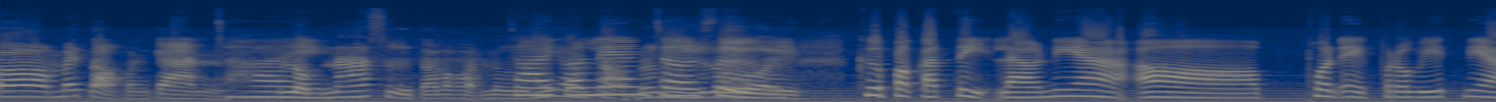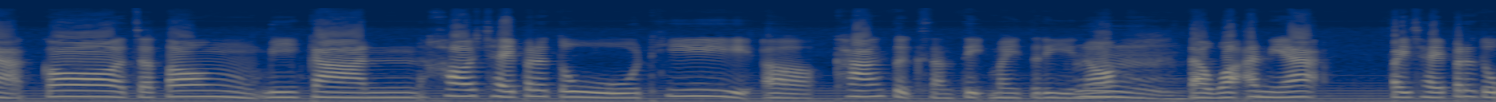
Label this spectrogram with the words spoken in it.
ก็ไม่ตอบเหมือนกันใช่หลบหน้าสื่อตลอดเลยใช่ไม่ยอมก็เลี่ยงตบเจอรื่นี้สื่อเลยคือปกติแล้วเนี่ยเอ่อพลเอกประวิทย์เนี่ยก็จะต้องมีการเข้าใช้ประตูที่เอ่อข้างตึกสันติไมตรีเนาะอืมแต่ว่าอันเนี้ยไปใช้ประตู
